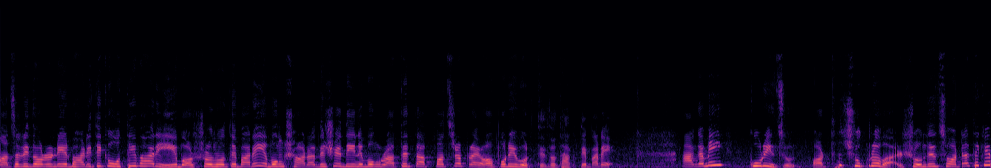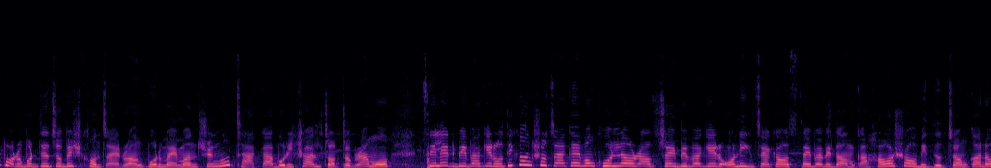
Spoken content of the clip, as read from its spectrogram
মাঝারি ধরনের ভারী থেকে অতি ভারী বর্ষণ হতে পারে এবং সারা দেশে দিন এবং রাতের তাপমাত্রা প্রায় অপরিবর্তিত থাকতে পারে। আগামী কুড়ি জুন, অর্থাৎ শুক্রবার সন্ধ্যে ছটা থেকে পরবর্তী চব্বিশ ঘন্টায় রংপুর, ময়মনসিংহ, ঢাকা, বরিশাল, চট্টগ্রাম ও সিলেট বিভাগের অধিকাংশ জায়গা এবং খুলনা ও রাজশাহী বিভাগের অনেক জায়গা অস্থায়ীভাবে দমকা হাওয়া সহ বিদ্যুৎ চমকানো।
